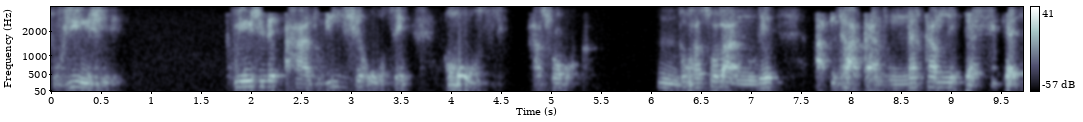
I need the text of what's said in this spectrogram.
tuhinjire. Twinjire ahantu bihishe hose hose hashoboka. Tuhasobanure nta kantu na kamwe gasigaye.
